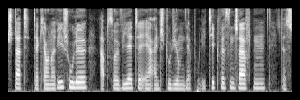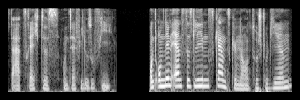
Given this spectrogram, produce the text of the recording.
Statt der Clownerieschule absolvierte er ein Studium der Politikwissenschaften, des Staatsrechtes und der Philosophie. Und um den Ernst des Lebens ganz genau zu studieren,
